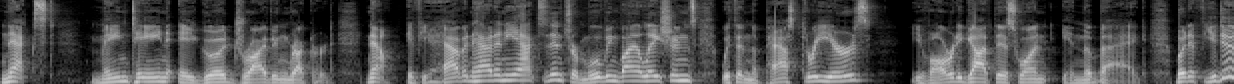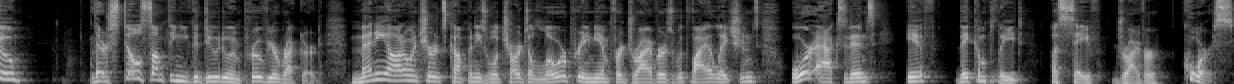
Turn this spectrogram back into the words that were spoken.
Next, maintain a good driving record. Now, if you haven't had any accidents or moving violations within the past three years, you've already got this one in the bag. But if you do, there's still something you could do to improve your record. Many auto insurance companies will charge a lower premium for drivers with violations or accidents if they complete a safe driver course.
